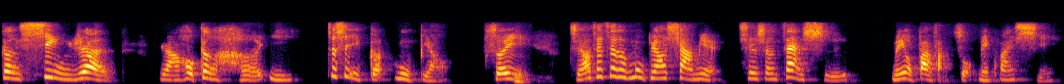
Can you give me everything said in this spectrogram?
更信任，然后更合一，这是一个目标。所以，只要在这个目标下面，先生暂时没有办法做，没关系，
